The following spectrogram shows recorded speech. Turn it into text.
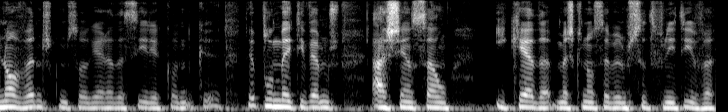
nove anos começou a guerra da Síria, quando, que, pelo meio tivemos a ascensão e queda, mas que não sabemos se definitiva,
